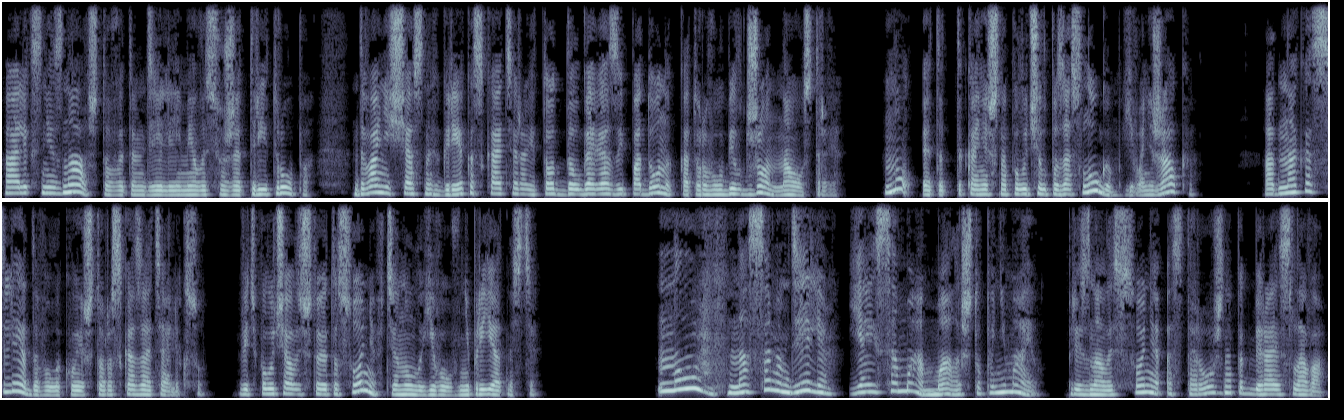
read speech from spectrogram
Алекс не знал, что в этом деле имелось уже три трупа. Два несчастных грека с катера и тот долговязый подонок, которого убил Джон на острове. Ну, этот-то, конечно, получил по заслугам, его не жалко. Однако следовало кое-что рассказать Алексу. Ведь получалось, что это Соня втянула его в неприятности. «Ну, на самом деле, я и сама мало что понимаю», призналась Соня, осторожно подбирая слова.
